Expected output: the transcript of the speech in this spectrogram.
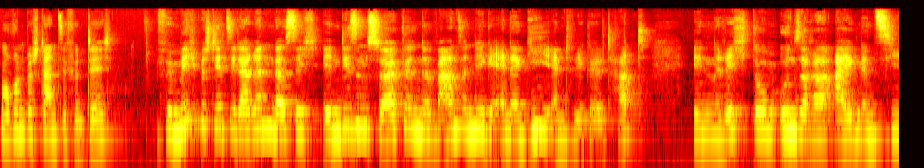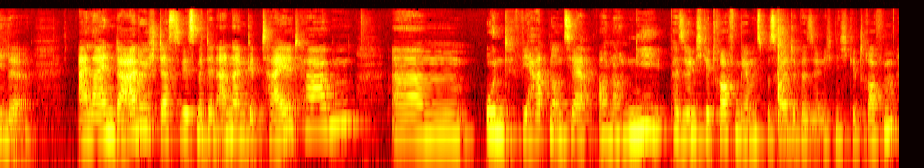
Worin bestand sie für dich? Für mich besteht sie darin, dass sich in diesem Circle eine wahnsinnige Energie entwickelt hat, in Richtung unserer eigenen Ziele. Allein dadurch, dass wir es mit den anderen geteilt haben ähm, und wir hatten uns ja auch noch nie persönlich getroffen, wir haben uns bis heute persönlich nicht getroffen.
